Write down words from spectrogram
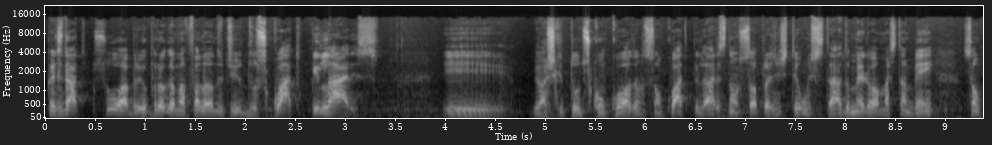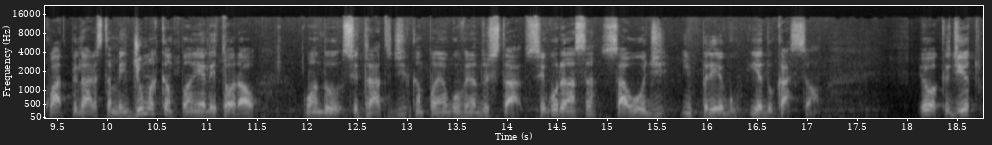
Candidato, o senhor abriu o programa falando de, dos quatro pilares e eu acho que todos concordam, são quatro pilares não só para a gente ter um Estado melhor, mas também são quatro pilares também de uma campanha eleitoral quando se trata de campanha ao governo do Estado. Segurança, saúde, emprego e educação. Eu acredito,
